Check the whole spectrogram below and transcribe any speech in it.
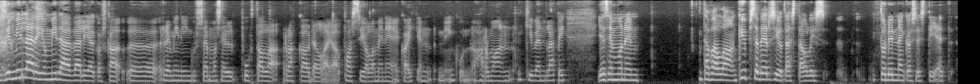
Niin sillä millään ei ole mitään väliä, koska ö, Remi niin semmoisella puhtaalla rakkaudella ja passiolla menee kaiken niin kuin harmaan kiven läpi. Ja semmoinen tavallaan kypsä versio tästä olisi todennäköisesti, että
